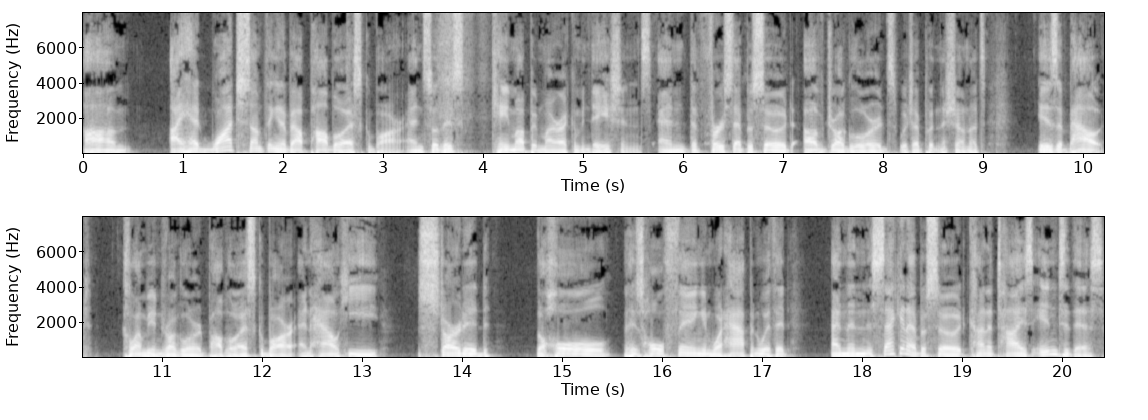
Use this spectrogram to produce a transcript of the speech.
um, I had watched something about Pablo Escobar, and so this came up in my recommendations. And the first episode of Drug Lords, which I put in the show notes, is about Colombian drug lord Pablo Escobar and how he started the whole his whole thing and what happened with it. And then the second episode kind of ties into this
